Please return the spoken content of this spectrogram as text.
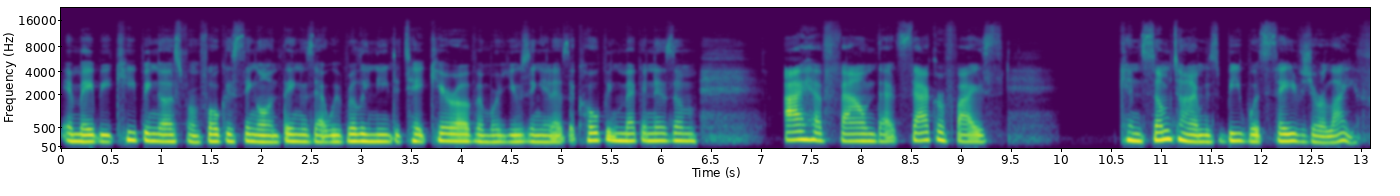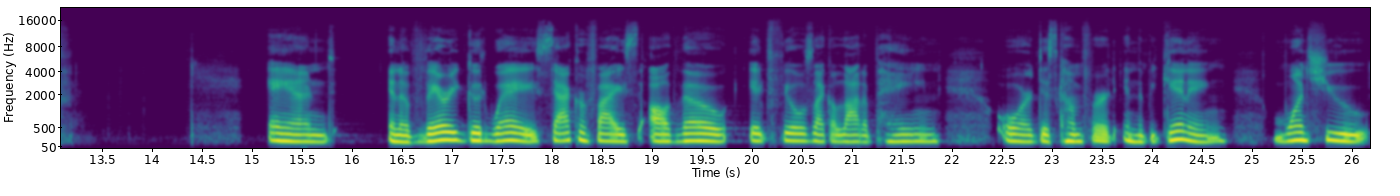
It may be keeping us from focusing on things that we really need to take care of, and we're using it as a coping mechanism. I have found that sacrifice can sometimes be what saves your life. And in a very good way, sacrifice, although it feels like a lot of pain or discomfort in the beginning, once you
